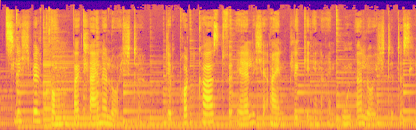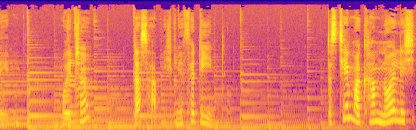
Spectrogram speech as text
Herzlich willkommen bei Kleine Leuchte, dem Podcast für ehrliche Einblicke in ein unerleuchtetes Leben. Heute, das habe ich mir verdient. Das Thema kam neulich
